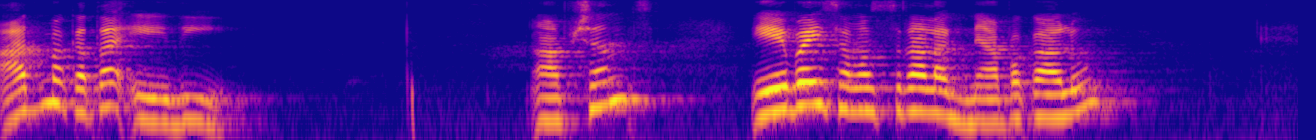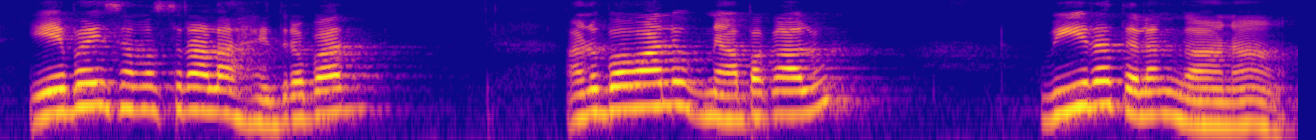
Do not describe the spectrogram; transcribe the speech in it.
ఆత్మకథ ఏది? ఆప్షన్స్. ఏభై సంవత్సరాల జ్ఞాపకాలు. ఏభై సంవత్సరాల హైదరాబాద్. అనుభవాలు జ్ఞాపకాలు. వీర తెలంగాణ.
